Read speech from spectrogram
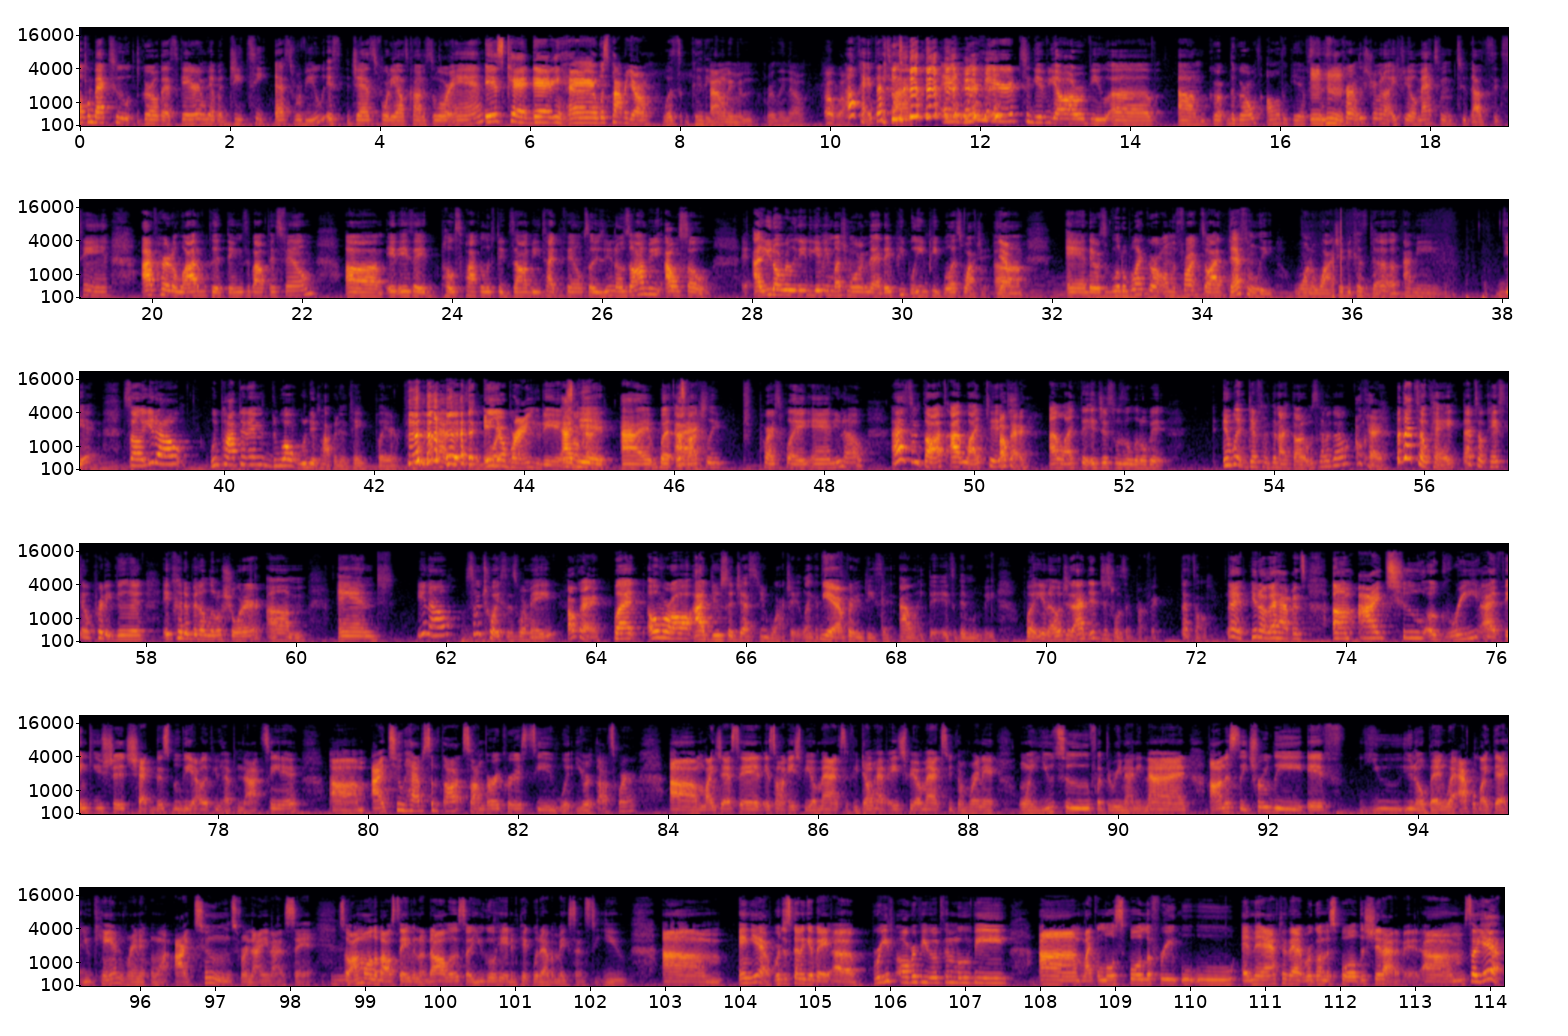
welcome back to Girl That's Scared, and we have a GTS review. It's Jazz 40 Ounce Connoisseur and It's Cat Daddy. Hey, what's popping, y'all? what's goody? I don't even really know. Oh well. Okay, that's fine. and we're here to give y'all a review of um, Gir- The Girl with All the Gifts. This is currently streaming on HBO Max from 2016. I've heard a lot of good things about this film. Um, it is a post-apocalyptic zombie type of film. So you know, zombie, I was sold. I, you don't really need to give me much more than that. They people eating people. Let's watch it. Yeah. Um, and there was a little black girl on the front, so I definitely want to watch it because, duh, I mean, yeah. So you know, we popped it in. Well, we didn't pop it in the tape player. We don't have this In your brain, you did. It's I okay. did. I but It's I fine. actually pressed play, and you know, I had some thoughts. I liked it. Okay. I liked it. It just was a little bit. It went different than I thought it was gonna go. Okay. But that's okay. That's okay. It's still pretty good. It could have been a little shorter. Um, and you know, some choices were made. Okay. But overall, I do suggest you watch it. Like, it's Yeah. pretty decent. I liked it. It's a good movie. But you know, just I it just wasn't perfect. That's all. Hey, you know that happens. Um, I too agree. I think you should check this movie out if you have not seen it. Um, I too have some thoughts, so I'm very curious to see what your thoughts were. Um, like Jess said, it's on HBO Max. If you don't have HBO Max, you can rent it on YouTube for three ninety nine. Honestly, truly, if you you know bang with Apple like that, you can rent it on iTunes for ninety nine cent. So I'm all about saving a dollar. So you go ahead and pick whatever makes sense to you. Um, and yeah, we're just gonna give a, a brief overview of the movie. Um, like a little spoiler free ooh ooh, and then after that we're gonna spoil the shit out of it. Um, so yeah,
